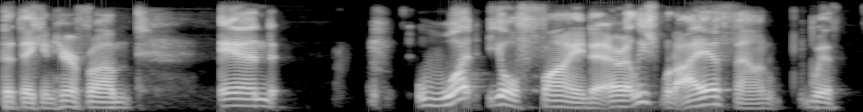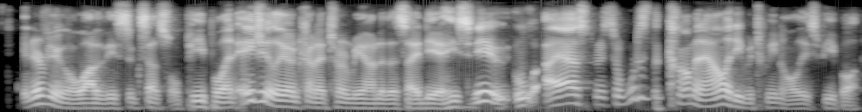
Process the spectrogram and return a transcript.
that they can hear from, and what you'll find, or at least what I have found with interviewing a lot of these successful people, and AJ Leon kind of turned me on to this idea. He said, I asked him, I said, what is the commonality between all these people?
